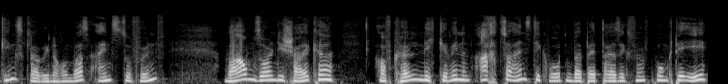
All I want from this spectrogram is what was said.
ging es, glaube ich, noch um was, 1 zu 5. Warum sollen die Schalker auf Köln nicht gewinnen? 8 zu 1 die Quoten bei bet365.de.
